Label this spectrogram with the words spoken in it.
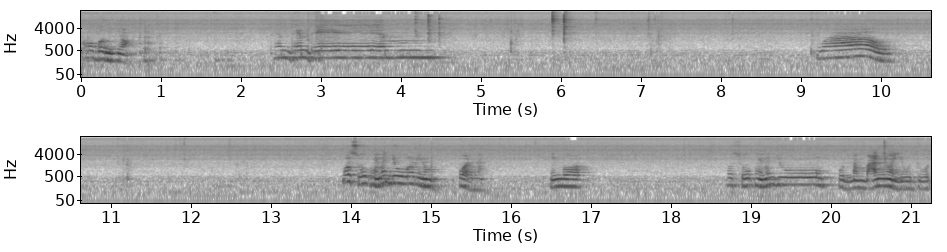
เอาเบิ่งพี่น้องเทมเทมเทม ว้าวบ่สุกให้มันอยู่แล้วพี่น้องปวดน่ะเห็นบ่บ่สุกให้มันอยู่ฝุ่นน้ำบานหน่อยอยู่ดูด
